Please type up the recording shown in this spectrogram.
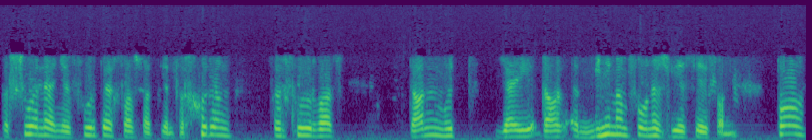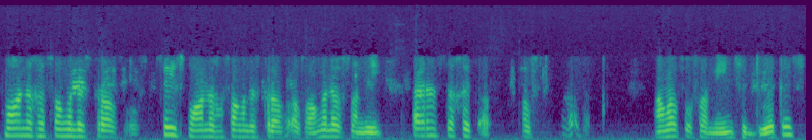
persone in jou voertuig was wat teen vergoeding vervoer was, dan moet jy daar 'n minimum vonnis wees sê van 12 maande gevangenisstraf of 6 maande gevangenisstraf afhangende van die ernstigheid of, of hangende of van mense dood is.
